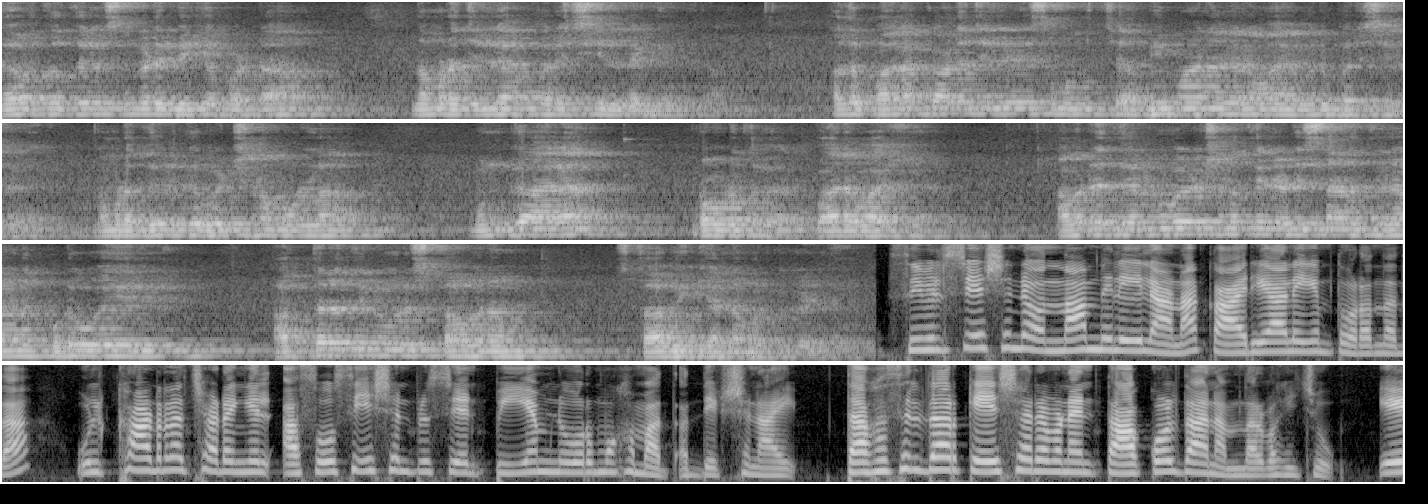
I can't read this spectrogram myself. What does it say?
നേതൃത്വത്തിൽ സംഘടിപ്പിക്കപ്പെട്ട നമ്മുടെ ജില്ലാ പരിശീലന കേന്ദ്രം. അത് പാലക്കാട് ജില്ലയെ സംബന്ധിച്ച് അഭിമാനകരമായ ഒരു പരിശീലന കേന്ദ്രം നമ്മുടെ ദീർഘവീക്ഷണമുള്ള മുൻകാല പ്രവർത്തകർ ഭാരവാഹി. അവരുടെ ദീർഘവീക്ഷണത്തിന്റെ അടിസ്ഥാനത്തിലാണ് കൊടുവയലിൽ അത്തരത്തിലൊരു സ്ഥാപനം സ്ഥാപിക്കാൻ അവർക്ക് കഴിഞ്ഞത്. സിവിൽ സ്റ്റേഷന്റെ ഒന്നാം നിലയിലാണ് കാര്യാലയം തുറന്നത്. ഉദ്ഘാടന ചടങ്ങിൽ association president P M Noor Muhammad അധ്യക്ഷനായി. തഹസിൽദാർ കെ ശരവണൻ താക്കോൽ ദാനം നിർവഹിച്ചു. എ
